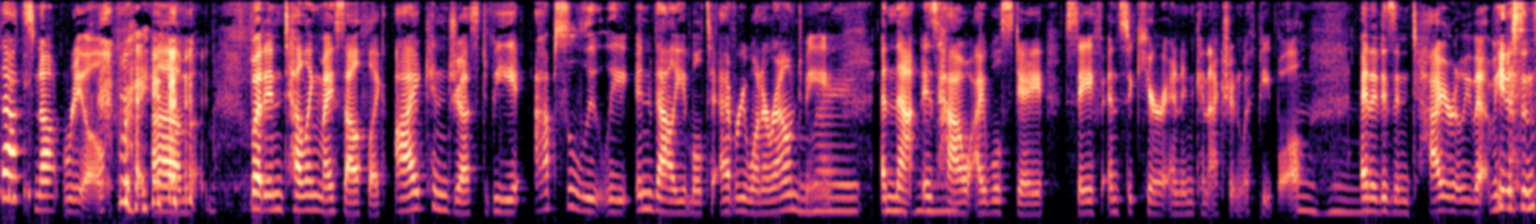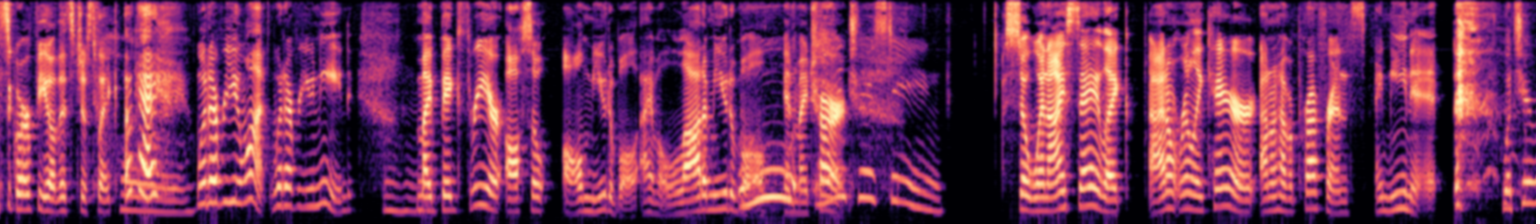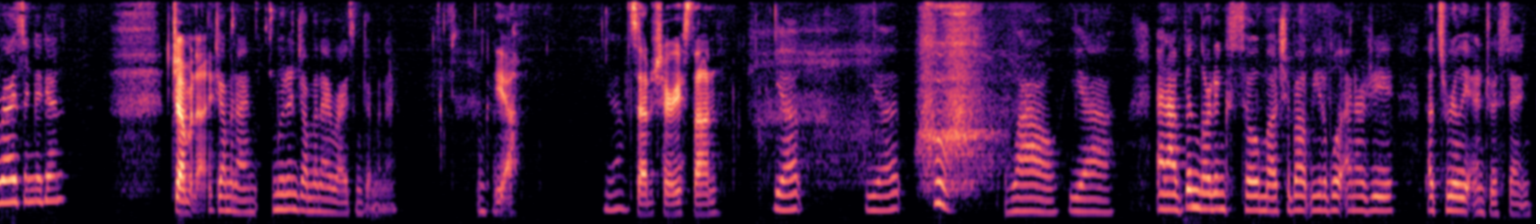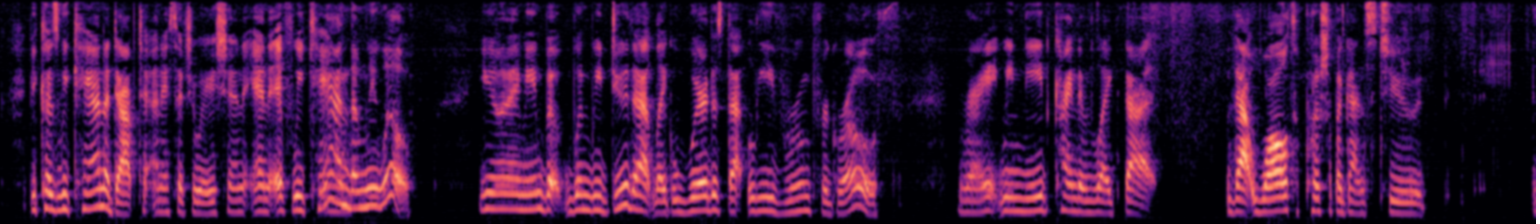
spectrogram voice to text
that's not real. Right. Um, but in telling myself like I can just be absolutely invaluable to everyone around me, right. and that mm-hmm. is how I will stay safe and secure and in connection with people. Mm-hmm. And it is entirely that Venus and Scorpio that's just like, totally. okay, whatever you want, whatever you need. Mm-hmm. My big three are also all mutable. I have a lot of mutable Ooh, in my chart. Interesting. So when I say like I don't really care, I don't have a preference, I mean it. What's your rising again? Gemini. Gemini. Moon and Gemini, rising Gemini. Okay. Yeah. Yeah. Sagittarius sun. Yep. Yep. wow. Yeah. And I've been learning so much about mutable energy. That's really interesting because we can adapt to any situation. And if we can, yeah. then we will. You know what I mean? But when we do that, like, where does that leave room for growth? Right? We need kind of like that that wall to push up against to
